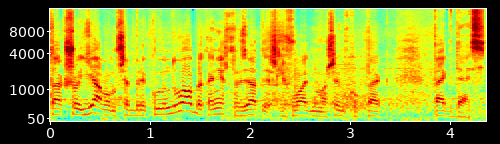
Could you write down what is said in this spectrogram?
Так що я вам ще б рекомендував би, звісно, взяти шліфувальну машинку PEC, PEC 10.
